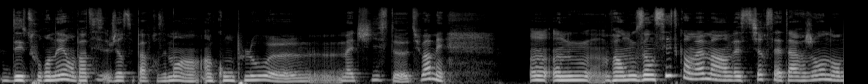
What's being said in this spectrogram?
détourné en partie. Je veux dire, c'est pas forcément un, un complot euh, machiste, tu vois, mais on, on nous, enfin, on nous incite quand même à investir cet argent. Dans,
